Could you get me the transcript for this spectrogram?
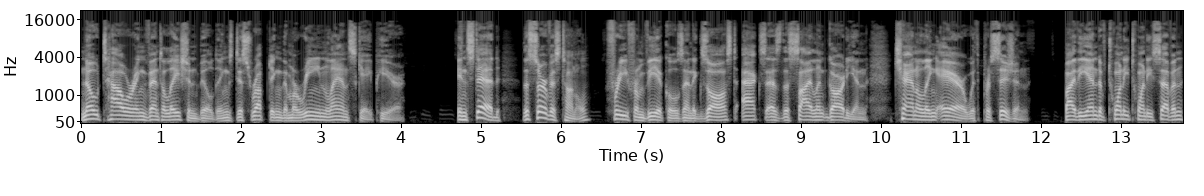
No towering ventilation buildings disrupting the marine landscape here. Instead, the service tunnel, free from vehicles and exhaust, acts as the silent guardian, channeling air with precision. By the end of 2027,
